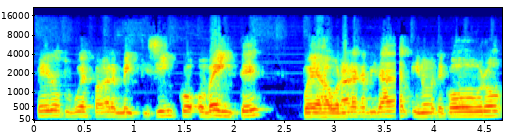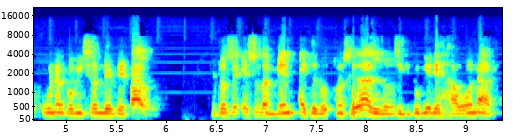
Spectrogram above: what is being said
pero tú puedes pagar en 25 o 20, puedes abonar a capital y no te cobro una comisión de prepago. Entonces, eso también hay que considerarlo si tú quieres abonar.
